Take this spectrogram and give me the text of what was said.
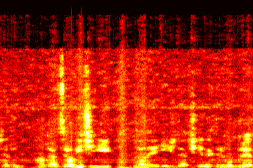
Chciałem ten kontrakt zrobić i dalej iść do jakichś innych trybów gry.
